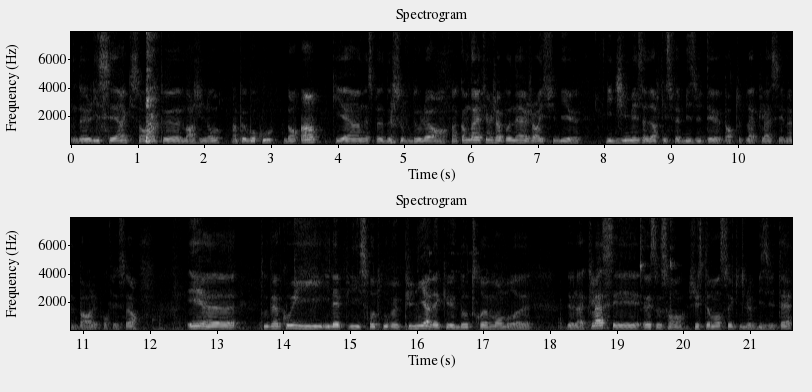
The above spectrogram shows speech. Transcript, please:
de lycéens qui sont un peu marginaux, un peu beaucoup, dont un qui est un espèce de souffle-douleur, enfin comme dans les films japonais, genre il subit euh, c'est-à-dire qu'il se fait bisuter euh, par toute la classe et même par les professeurs. Et euh, tout d'un coup, il, il, il se retrouve puni avec d'autres membres de la classe et eux, ce sont justement ceux qui le bisutaient.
